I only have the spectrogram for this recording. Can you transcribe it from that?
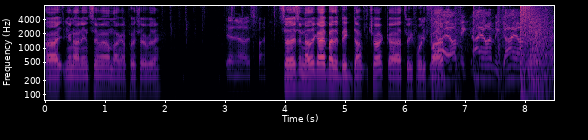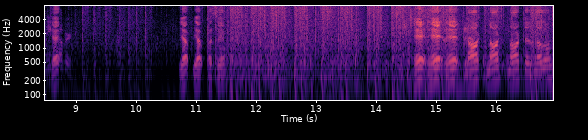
All right, you're not in Sumo. I'm not gonna push over there. Yeah, no, it's fine. So there's another guy by the big dump truck, uh, 345. Guy on me. Guy on me. Guy on me. I need 'Kay. cover. Yep, yep, I see him. Hit, hit, hit. Knock, knock, knock. There's another one.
